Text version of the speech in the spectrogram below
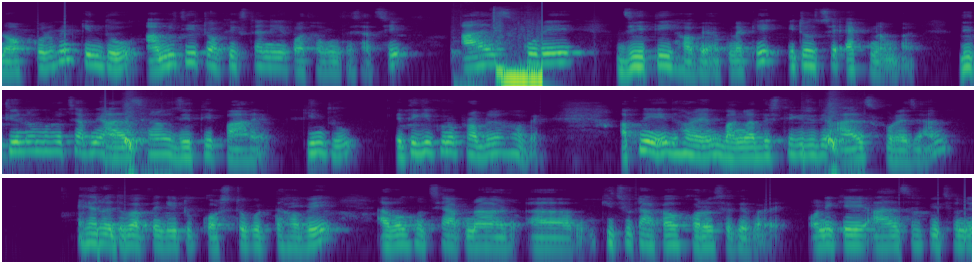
নক করবেন। কিন্তু আমি যে টপিকসটা নিয়ে কথা বলতে চাচ্ছি IELTS করে যেতেই হবে আপনাকে। এটা হচ্ছে এক নাম্বার। দ্বিতীয় নম্বর হচ্ছে আপনি IELTS ছাড়াও যেতে পারেন। কিন্তু এতে কি কোনো প্রবলেম হবে? আপনি ধরেন বাংলাদেশ থেকে যদি IELTS করে যান, এখানে হয়তোবা আপনাকে একটু কষ্ট করতে হবে এবং হচ্ছে আপনার কিছু টাকাও খরচ হতে পারে। অনেকে এর পিছনে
